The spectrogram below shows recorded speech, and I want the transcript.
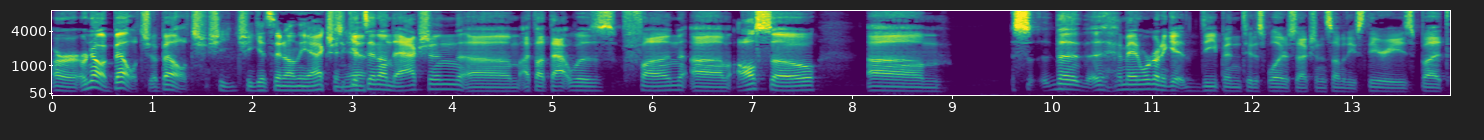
or or no, a belch, a belch. she she gets in on the action. She yeah. gets in on the action. Um, I thought that was fun. Um, also, um, s- the, the I mean, we're going to get deep into the spoiler section in some of these theories, but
